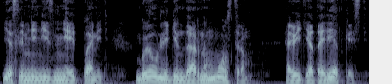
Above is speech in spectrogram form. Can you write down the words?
если мне не изменяет память, был легендарным монстром, а ведь это редкость.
